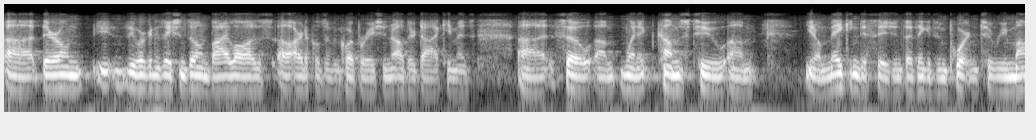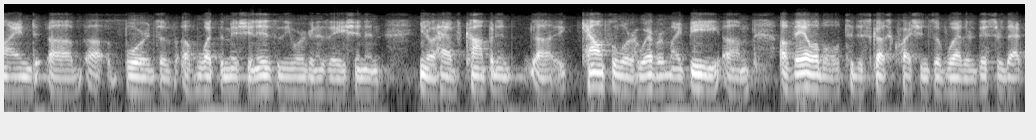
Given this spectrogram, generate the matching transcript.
uh, their own, the organization's own bylaws, articles of incorporation, other documents. So um, when it comes to making decisions, I think it's important to remind uh, uh, boards of what the mission is of the organization and you know, have competent uh, counsel or whoever it might be um, available to discuss questions of whether this or that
